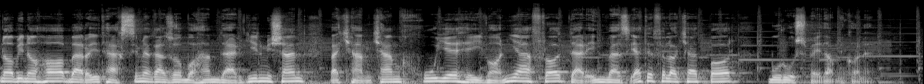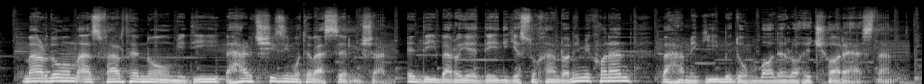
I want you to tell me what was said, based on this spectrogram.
نابیناها برای تقسیم غذا با هم درگیر میشن و کم کم خوی حیوانی افراد در این وضعیت فلاکتبار بروز پیدا می‌کنه. مردم از فرط ناامیدی به هر چیزی متوسل میشن. ادی برای ادی دیگه سخنرانی می‌کنند و همگی به دنبال راه چاره هستند.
